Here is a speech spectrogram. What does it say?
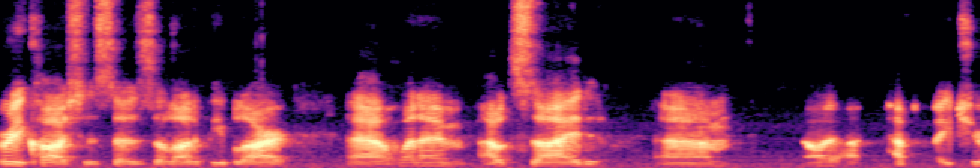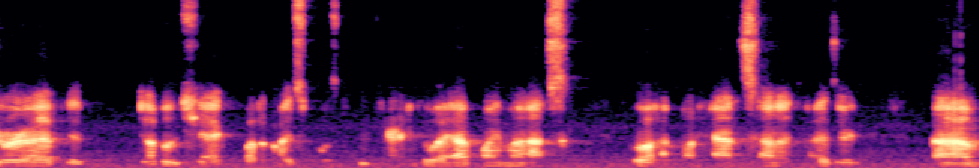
very cautious as a lot of people are uh, when I'm outside. Um, you know, I, I have to make sure I have to double check what am I supposed to be carrying. Do I have my mask? Do I have my hand sanitizer? Um,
